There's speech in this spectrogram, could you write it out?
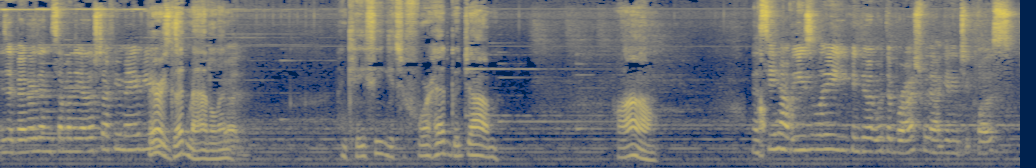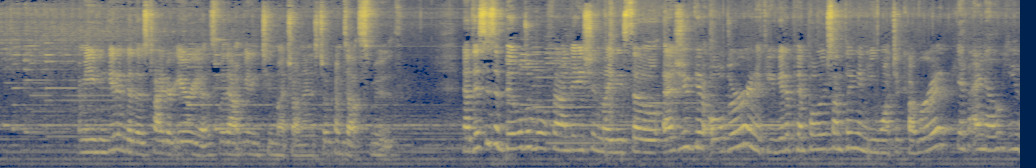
Is it better than some of the other stuff you may have used? Very good, Madeline. Good. And Casey, get your forehead. Good job. Wow. Now see how easily you can do it with a brush without getting too close? I mean, you can get into those tighter areas without getting too much on it. It still comes out smooth. Now this is a buildable foundation, ladies, so as you get older and if you get a pimple or something and you want to cover it, Yep, I know. You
